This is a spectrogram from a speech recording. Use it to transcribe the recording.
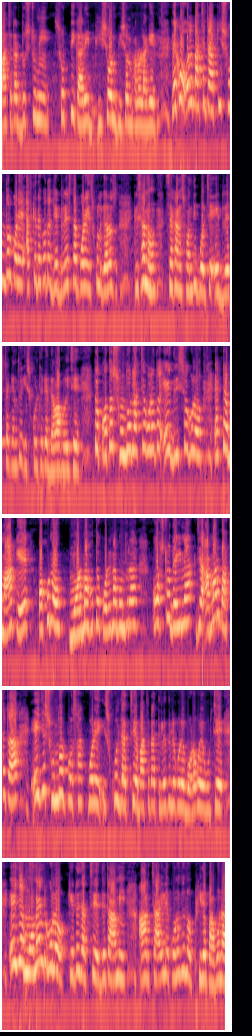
বাচ্চাটার দুষ্টুমি, সত্যিকারই ভীষণ ভীষণ ভালো লাগে। দেখো, ওই বাচ্চাটা কি সুন্দর করে, আজকে দেখো তো যে ড্রেসটা পরে স্কুল গেল কৃষাণু সেখানে সন্দীপ বলছে, এই ড্রেসটা কিন্তু স্কুল থেকে দেওয়া হয়েছে। তো কত সুন্দর লাগছে বলো তো, এই দৃশ্যগুলো একটা মাকে কখনো মর্মাহত করে না বন্ধুরা। কষ্ট দেয় না যে আমার বাচ্চাটা এই যে সুন্দর পোশাক পরে স্কুল যাচ্ছে বাচ্চাটা তিলে তিলে করে বড় হয়ে উঠছে। এই যে মোমেন্টগুলো কেটে যাচ্ছে যেটা আমি আর চাইলে কোনোদিনও ফিরে পাবো না।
